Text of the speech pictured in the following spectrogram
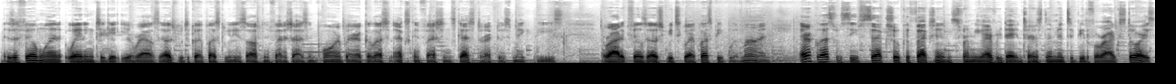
there's a film waiting to get you aroused. The LGBTQI plus community is often fetishizing porn, but Erika Lust and X Confessions guest directors make these erotic films with LGBTQI plus people in mind. Erika Lust receives sexual confessions from you every day and turns them into beautiful erotic stories.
